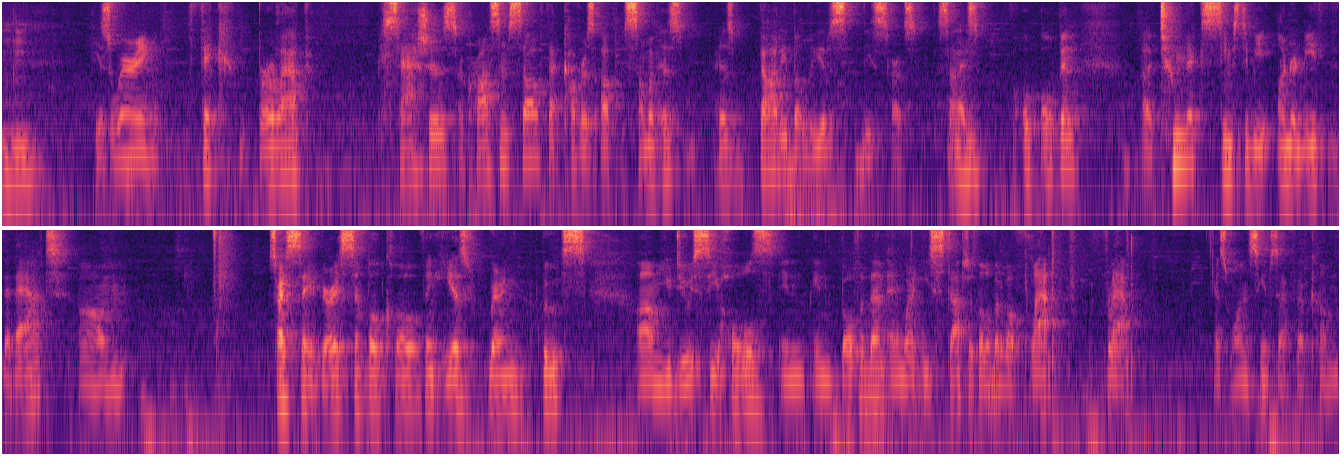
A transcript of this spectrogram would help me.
Mm-hmm. He's wearing thick burlap sashes across himself that covers up some of his his body but leaves these sorts sides o- open. A tunic seems to be underneath that. Um, So I say very simple clothing. He is wearing boots. Um, you do see holes in, in both of them, and when he steps, there's a little bit of a flap, flap, as one seems to have come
